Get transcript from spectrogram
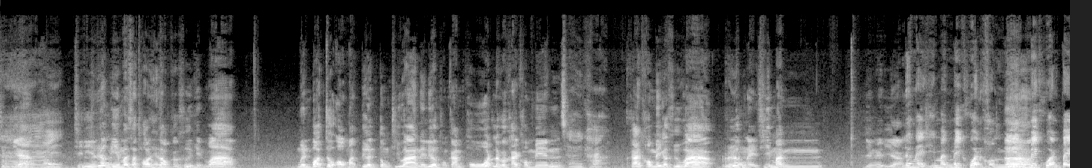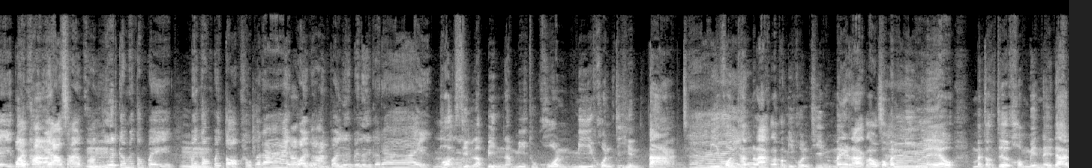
อย่างเงี้ย ใช่ ทีนี้เรื่องนี้มันสะท้อนให้เราก็คือเห็นว่า เหมือนบอสโจออกมาเตือนตรงที่ว่าในเรื่องของการโพสต์แล้วก็การคอมเมนต์ ใช่ค่ะ การคอมเมนต์ก็คือว่าเรื่องไหนที่มัน ยังไงดีอะ เรื่องไหนที่มันไม่ควรคอมเมนต์อ่าไม่ควรไปปล่ต่ออยความผ่านยาวสายความอืมยืดก็ไม่ต้องไป อืมไม่ต้องไปตอบเขาก็ได้ ครับปล่อยผ่านผม ปล่อยเลยไปเลยก็ได้เพราะอืม ศิลปินน่ะมีทุกคนมีคนที่เห็นต่าง ใช่มีคนทั้งรักแล้วก็มีคนที่ไม่รักเราก็ใช่มันมีอยู่แล้ว มันต้องเจอคอมเมนต์ในด้าน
